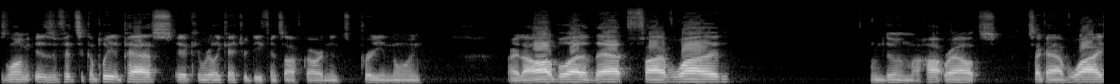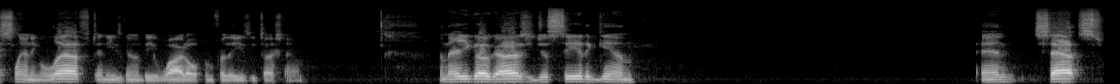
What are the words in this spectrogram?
As long as if it's a completed pass, it can really catch your defense off guard, and it's pretty annoying. Alright, I audible out of that, five wide. I'm doing my hot routes. Looks like I have Y slanting left, and he's going to be wide open for the easy touchdown. And there you go, guys. You just see it again. And stats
